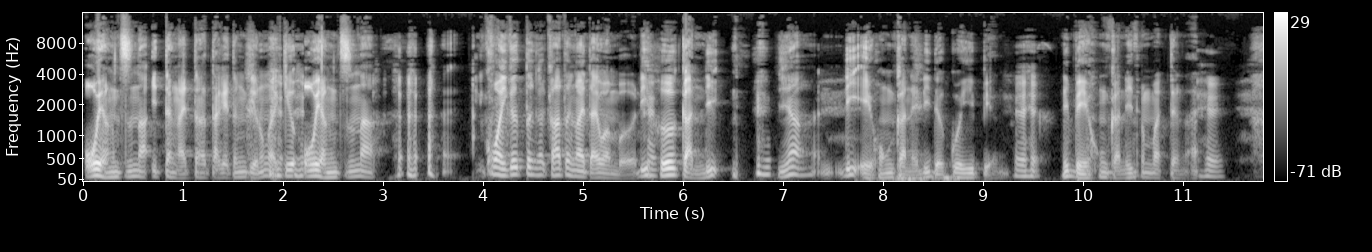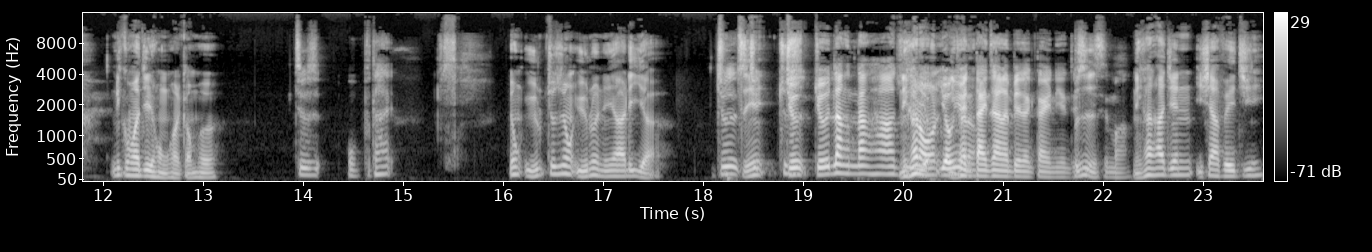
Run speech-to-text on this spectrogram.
欧阳之娜一等来等，大家等着拢来叫 欧阳之娜。看伊个等甲等来台湾无？你好干你，你啊，你会红干诶，你着过一边；你袂红干，你就莫等来。嘿，你感觉即个方法敢好？就是我不太，用舆就是用舆论的压力啊！就是直接就就是就让让他你看哦永永远待在那边的概念，不是是吗？你看他今天一下飞机，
